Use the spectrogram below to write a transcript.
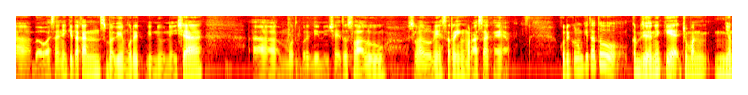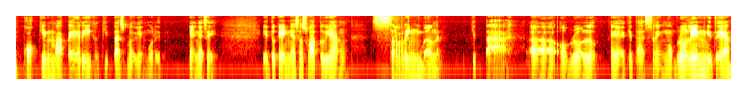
uh, bahwasanya kita kan sebagai murid di Indonesia, uh, murid-murid di Indonesia itu selalu selalu nih sering merasa kayak kurikulum kita tuh kerjanya kayak cuman nyekokin materi ke kita sebagai murid, ya enggak sih? Itu kayaknya sesuatu yang sering banget kita uh, obrol ya kita sering ngobrolin gitu ya.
